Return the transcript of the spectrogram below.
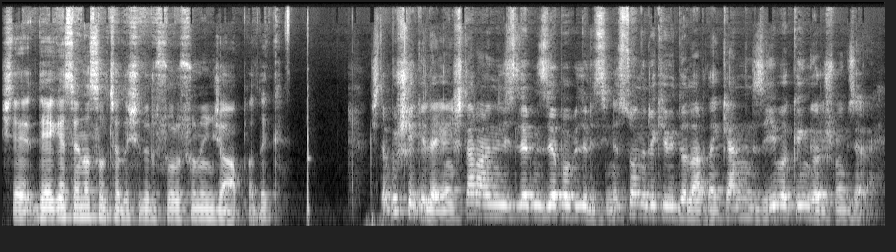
İşte DGS nasıl çalışılır sorusunu cevapladık. İşte bu şekilde gençler analizlerinizi yapabilirsiniz. Sonraki videolarda kendinize iyi bakın. Görüşmek üzere.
